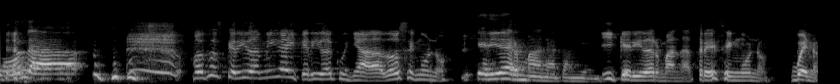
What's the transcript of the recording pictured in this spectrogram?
Hola. Vos sos querida amiga y querida cuñada, dos en uno. Y querida hermana también. Y querida hermana, tres en uno. Bueno,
